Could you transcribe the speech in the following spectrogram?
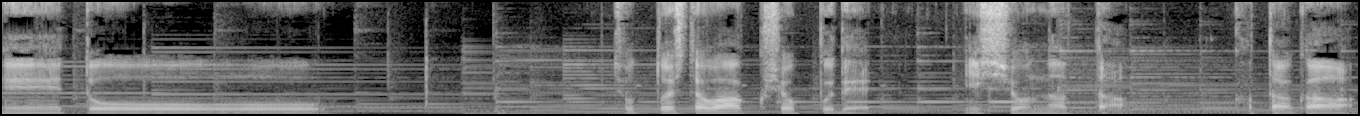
えっ、ー、とちょっとしたワークショップで一緒になった方が、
